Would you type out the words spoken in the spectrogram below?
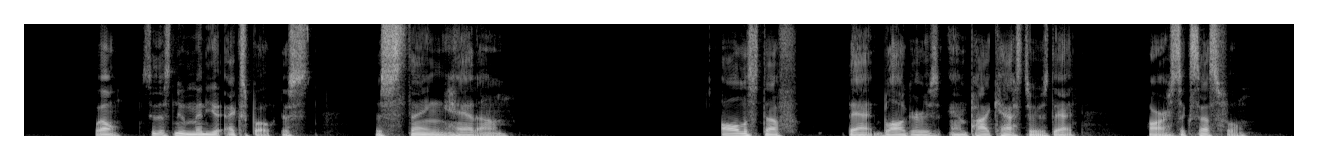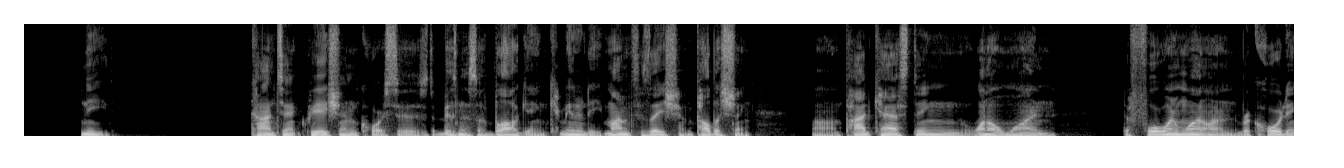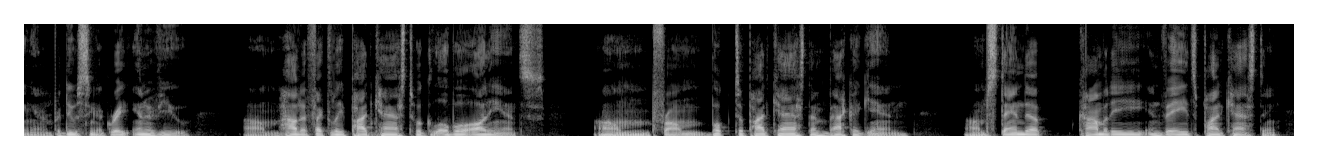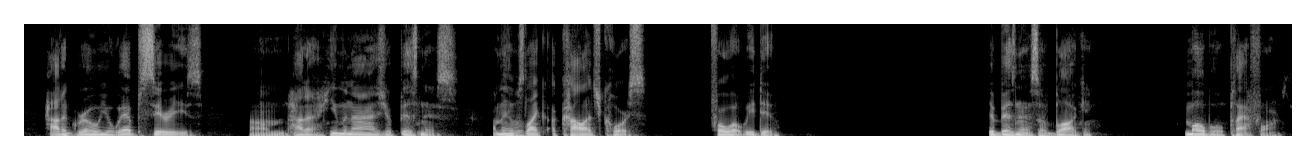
Well, see, this new media expo, this this thing had um, all the stuff that bloggers and podcasters that are successful need. Content creation courses, the business of blogging, community, monetization, publishing, um, podcasting 101, the 411 on recording and producing a great interview, um, how to effectively podcast to a global audience, um, from book to podcast and back again, um, stand up comedy invades podcasting, how to grow your web series, um, how to humanize your business. I mean, it was like a college course for what we do the business of blogging, mobile platforms,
